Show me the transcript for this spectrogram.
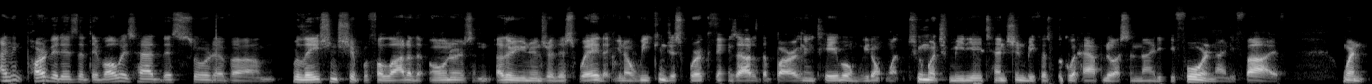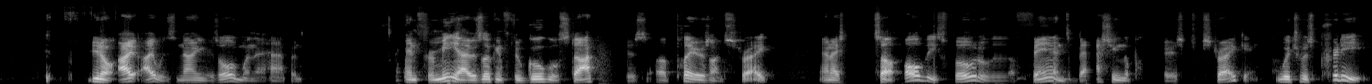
I think part of it is that they've always had this sort of um, relationship with a lot of the owners and other unions are this way that you know we can just work things out at the bargaining table and we don't want too much media attention because look what happened to us in 94 and 95 when you know I, I was nine years old when that happened. And for me I was looking through Google stock of players on strike and I saw all these photos of fans bashing the players striking which was pretty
